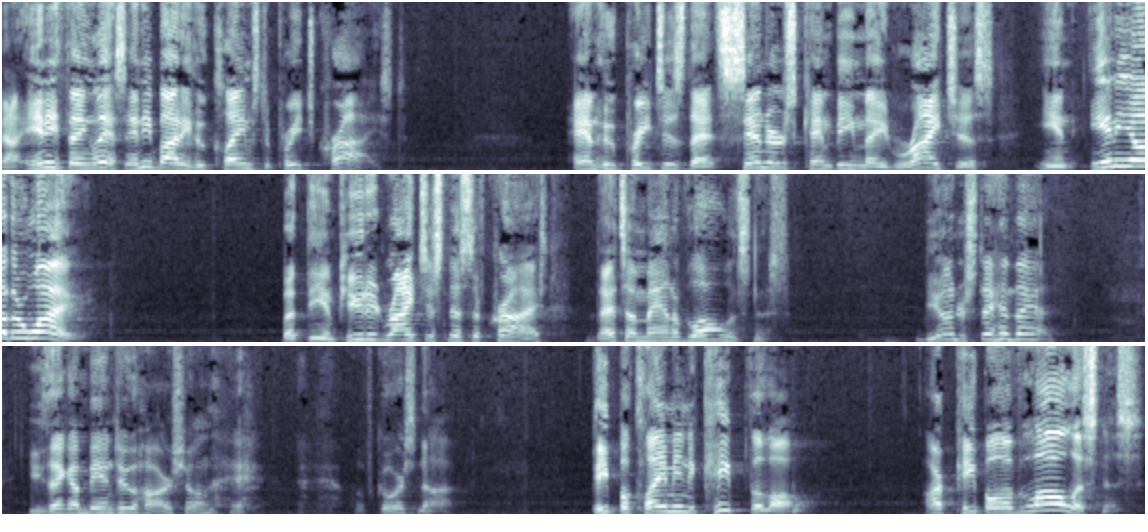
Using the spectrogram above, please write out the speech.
Now, anything less, anybody who claims to preach Christ and who preaches that sinners can be made righteous in any other way but the imputed righteousness of Christ, that's a man of lawlessness. Do you understand that? You think I'm being too harsh on that? of course not. People claiming to keep the law are people of lawlessness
